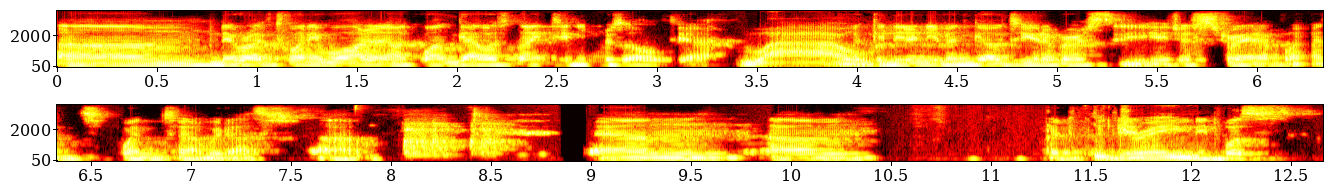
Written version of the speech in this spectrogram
um, they were like 21, and like one guy was 19 years old. Yeah. Wow. Like he didn't even go to university. He just straight up went went uh, with us. Um, and um, but the dream. It was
